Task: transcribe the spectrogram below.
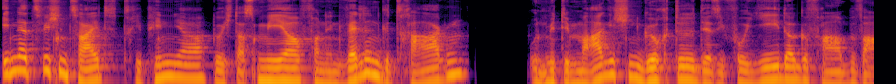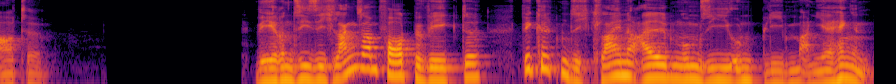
In der Zwischenzeit trieb Hinja durch das Meer von den Wellen getragen und mit dem magischen Gürtel, der sie vor jeder Gefahr bewahrte. Während sie sich langsam fortbewegte, wickelten sich kleine Algen um sie und blieben an ihr hängen.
